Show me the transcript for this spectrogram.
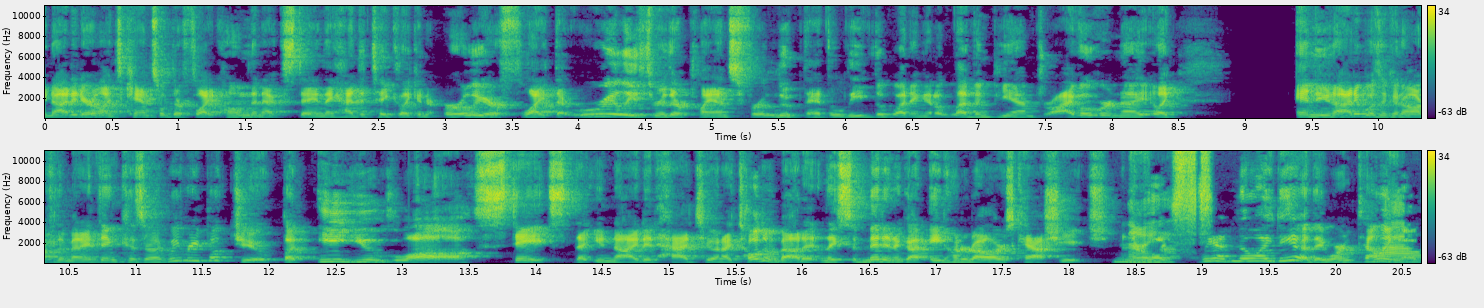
United Airlines canceled their flight home the next day and they had to take like an earlier flight that really threw their plans for a loop. They had to leave the wedding at 11 p.m., drive overnight. Like, and United wasn't going to offer them anything because they're like, we rebooked you. But EU law states that United had to. And I told them about it and they submitted and got $800 cash each. And nice. they're like, we had no idea. They weren't telling wow.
